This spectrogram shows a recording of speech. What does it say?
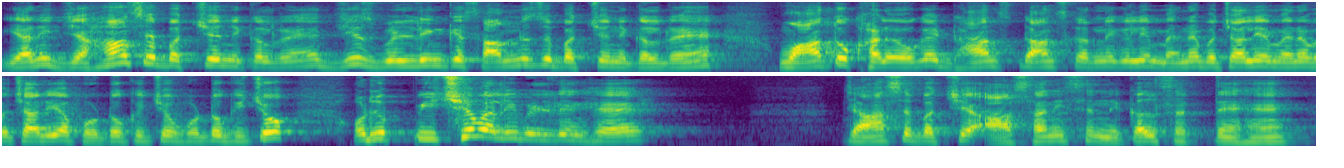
यानी जहाँ से बच्चे निकल रहे हैं, जिस बिल्डिंग के सामने से बच्चे निकल रहे हैं, वहाँ तो खड़े हो गए डांस डांस करने के लिए, मैंने बचा लिया, मैंने बचा लिया, फ़ोटो खींचो फ़ोटो खींचो। और जो पीछे वाली बिल्डिंग है, जहाँ से बच्चे आसानी से निकल सकते हैं,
